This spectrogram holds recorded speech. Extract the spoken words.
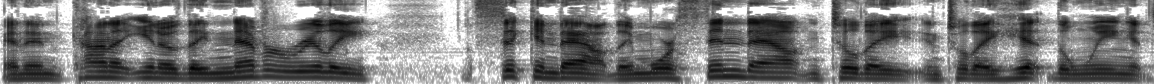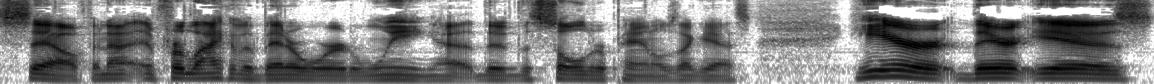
and then kind of you know they never really thickened out. They more thinned out until they until they hit the wing itself. And, I, for lack of a better word, wing uh, the the solar panels, I guess. Here there is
